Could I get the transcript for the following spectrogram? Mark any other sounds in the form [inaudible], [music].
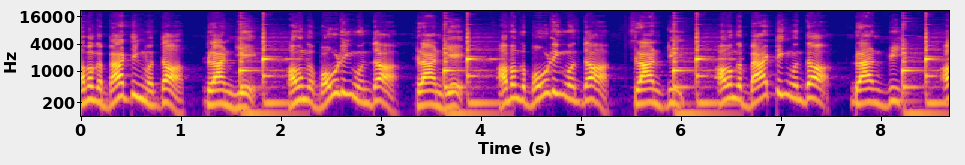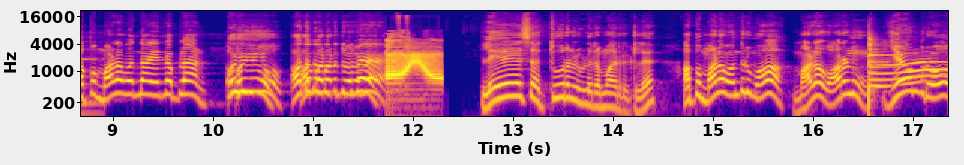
அவங்க பேட்டிங் வந்தா plan A அவங்க பவுலிங் வந்தா பிளான் ஏ அவங்க பவுலிங் வந்தா பிளான் பி அவங்க பேட்டிங் வந்தா பிளான் பி அப்ப மழை வந்தா என்ன பிளான் ஐயோ அத மறந்துட்டோமே. லேசா தூறல் விழுற மாதிரி இருக்குல்ல. அப்ப மழை வந்துருமா? மழை வரணும். ஏன் ப்ரோ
